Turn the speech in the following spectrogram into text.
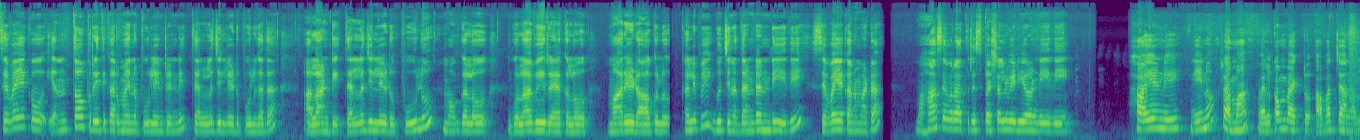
శివయ్యకు ఎంతో ప్రీతికరమైన పూలు ఏంటండి తెల్ల జిల్లేడు పూలు కదా అలాంటి తెల్ల జిల్లేడు పూలు మొగ్గలో గులాబీ రేఖలో మారేడు ఆకులు కలిపి గుచ్చిన దండండి ఇది శివయ్యకు అనమాట మహాశివరాత్రి స్పెషల్ వీడియో అండి ఇది. హాయ్ అండి నేను Rama. Welcome back to our channel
